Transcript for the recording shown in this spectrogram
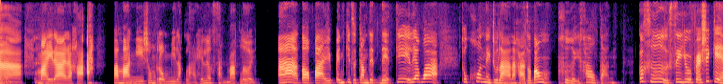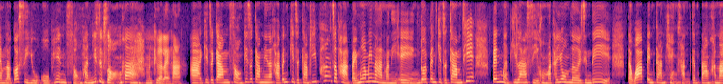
อ่าไม่ได้นะคะอะ ประมาณนี้ชมรมมีหลากหลายให้เลือกสรรมากเลย อ่า ต่อไปเป็นกิจกรรมเด็ด ๆ ที่เรียกว่าทุกคนในจุฬานะคะ จะต้องเคยเข้ากัน ก็คือ CU Freshie Game แล้วก็ CU Open 2022ค่ะอะ มันคืออะไรคะอ่ากิจกรรม 2 กิจกรรมนี้นะคะ เป็นกิจกรรมที่เพิ่งจะผ่านไปเมื่อไม่นานมานี้เอง โดยเป็นกิจกรรมที่เป็นเหมือนกีฬาสีของมัธยมเลยซินดี้ แต่ว่าเป็นการแข่งขันกันตามคณะ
